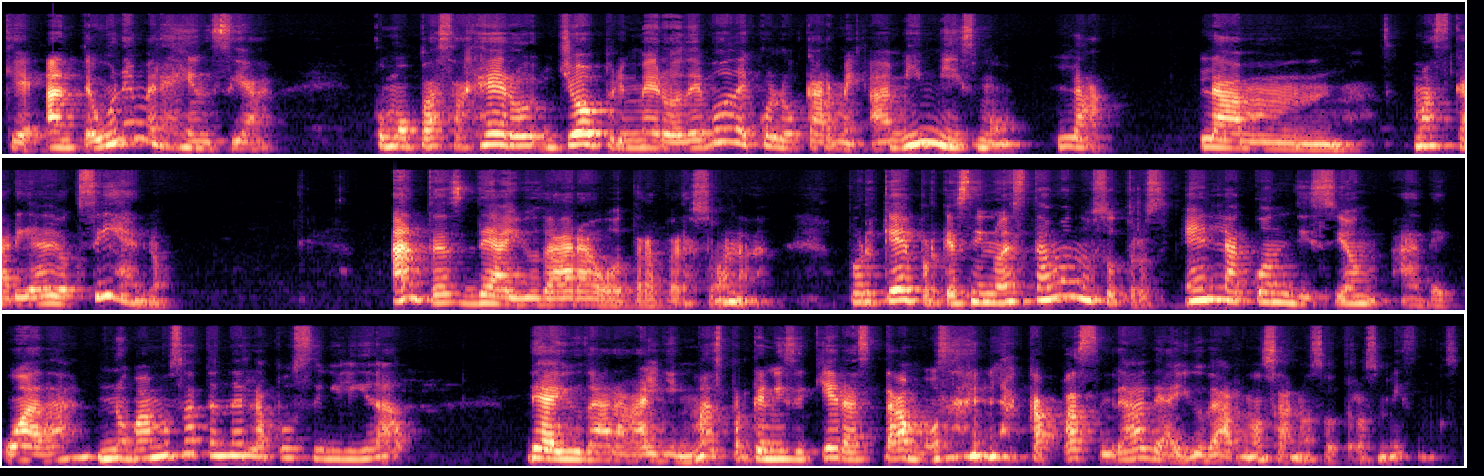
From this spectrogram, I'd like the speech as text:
que ante una emergencia, como pasajero, yo primero debo de colocarme a mí mismo la la mm, mascarilla de oxígeno antes de ayudar a otra persona. ¿Por qué? Porque si no estamos nosotros en la condición adecuada, no vamos a tener la posibilidad de ayudar a alguien más, porque ni siquiera estamos en la capacidad de ayudarnos a nosotros mismos.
